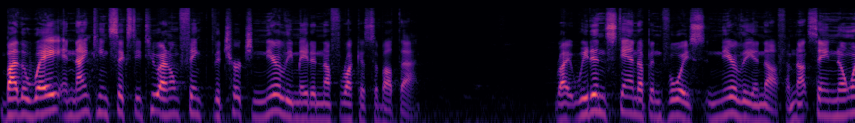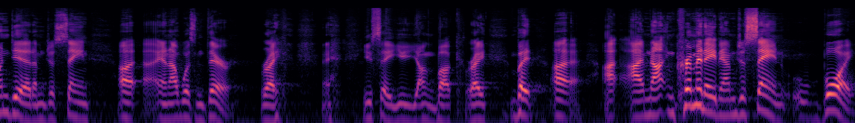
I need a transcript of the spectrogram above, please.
By the way, in 1962, I don't think the church nearly made enough ruckus about that. Right? We didn't stand up and voice nearly enough. I'm not saying no one did. I'm just saying, uh, and I wasn't there, right? you say, you young buck, right? But uh, I, am not incriminating. I'm just saying, boy,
